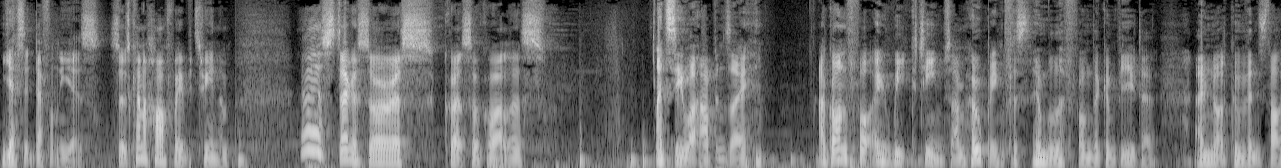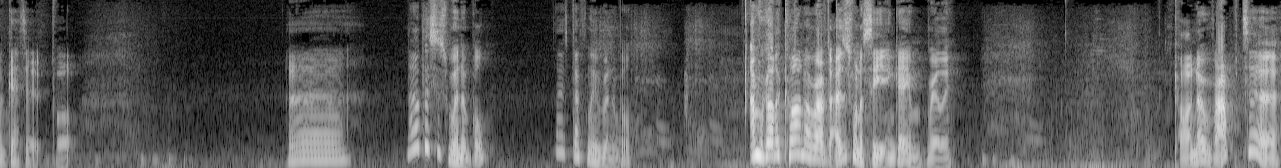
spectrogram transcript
Yes, it definitely is. So it's kind of halfway between them. Uh, Stegosaurus, Quetzalcoatlus. Let's see what happens, eh? I've gone for a weak team, so I'm hoping for similar from the computer. I'm not convinced I'll get it, but uh, no, this is winnable. It's definitely winnable. And we've got a Carnoraptor. I just want to see it in game, really. Carnoraptor.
